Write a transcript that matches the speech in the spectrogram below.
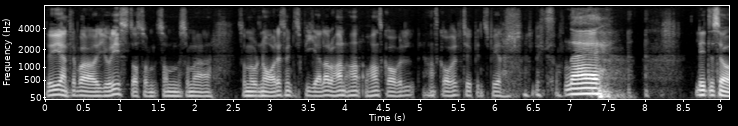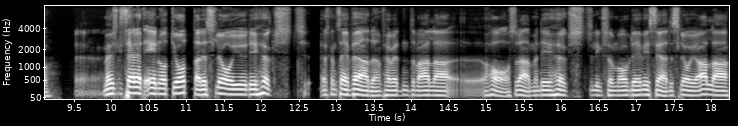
Det är egentligen bara Jurist då som, som, som är, som är ordinarie som inte spelar och han, han, och han ska väl, han ska väl typ inte spela liksom. Nej. Lite så. Men vi ska säga att 1,88 det slår ju, det är högst, jag ska inte säga världen för jag vet inte vad alla eh, har sådär men det är högst liksom av det vi ser. Det slår ju alla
